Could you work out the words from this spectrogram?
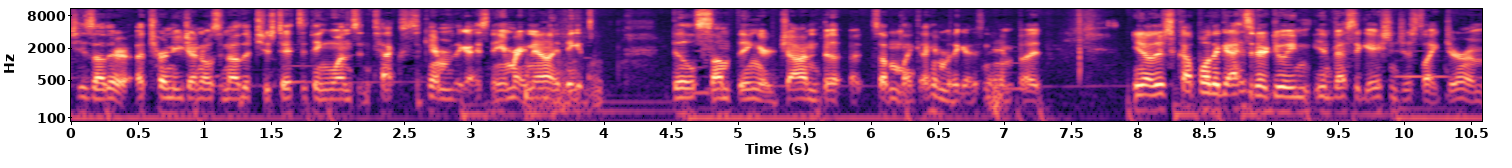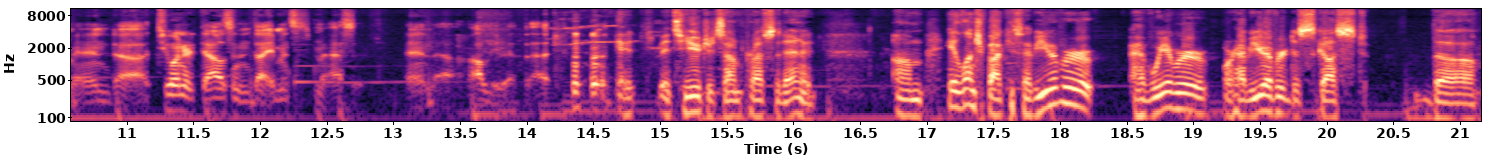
his other attorney generals in other two states. I think one's in Texas. I can't remember the guy's name right now. I think it's Bill something or John Bill, something like I can't remember the guy's name. But you know, there's a couple other guys that are doing investigations just like Durham, and uh, two hundred thousand indictments is massive. And uh, I'll leave it at that. It, it's huge. It's unprecedented. Um, hey, Lunchbox, have you ever, have we ever, or have you ever discussed the,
